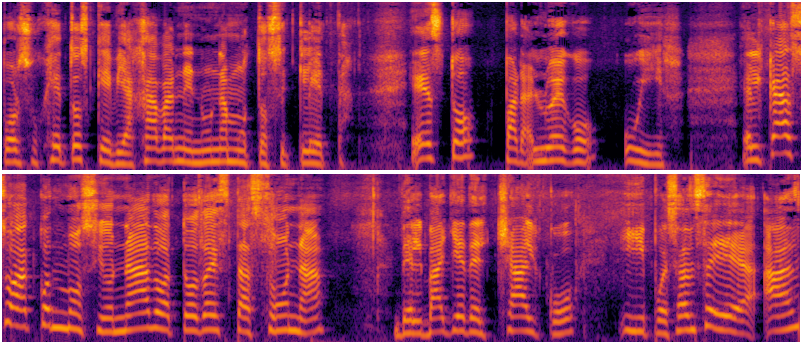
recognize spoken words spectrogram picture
por sujetos que viajaban en una motocicleta. Esto para luego huir. El caso ha conmocionado a toda esta zona del Valle del Chalco y pues han, han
